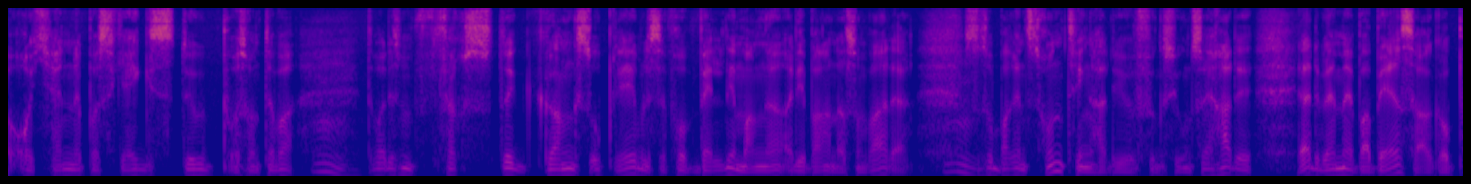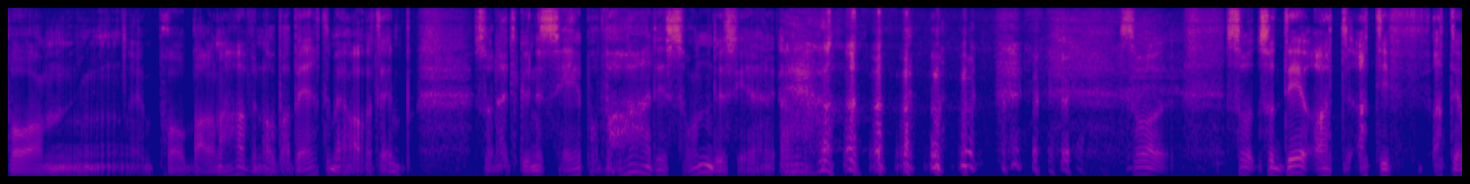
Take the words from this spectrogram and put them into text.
og kjenne på skjeggstubb og sånt, det var, mm. det var liksom førstegangsopplevelse for veldig mange av de barna som var der. Mm. Så, så, bare en sånn ting hadde jo funksjon. Så jeg hadde, jeg hadde med meg barbersager på, mm, på barnehagen og barberte meg av og til, sånn at jeg kunne se på hva er det sånn det skjer. Ja. så, så, så, det at, at, de, at det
